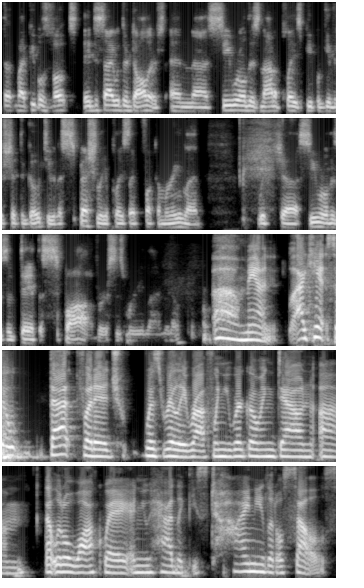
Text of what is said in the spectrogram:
the, by people's votes. They decide with their dollars. And uh, SeaWorld is not a place people give a shit to go to, and especially a place like fucking Marineland, which uh, SeaWorld is a day at the spa versus Marineland. You know? Oh man, I can't. So that footage was really rough when you were going down um, that little walkway, and you had like these tiny little cells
